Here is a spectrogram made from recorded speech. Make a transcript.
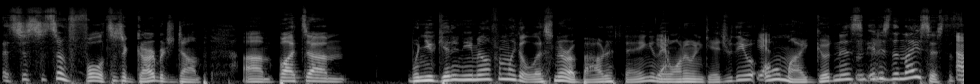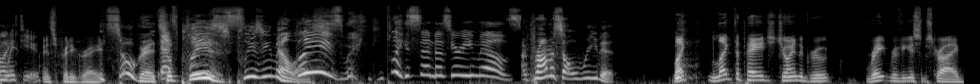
It's just it's so full. It's such a garbage dump. Um, but um, when you get an email from like a listener about a thing and Yeah. they want to engage with you, Yeah. oh my goodness, it is the nicest. It's I'm like, with you. It's pretty great. It's so great. so please, please. please email us. Please, please send us your emails. I promise I'll read it. like, like the page, join the group, rate, review, subscribe,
